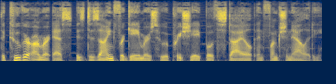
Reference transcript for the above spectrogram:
The Cougar Armor S is designed for gamers who appreciate both style and functionality.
